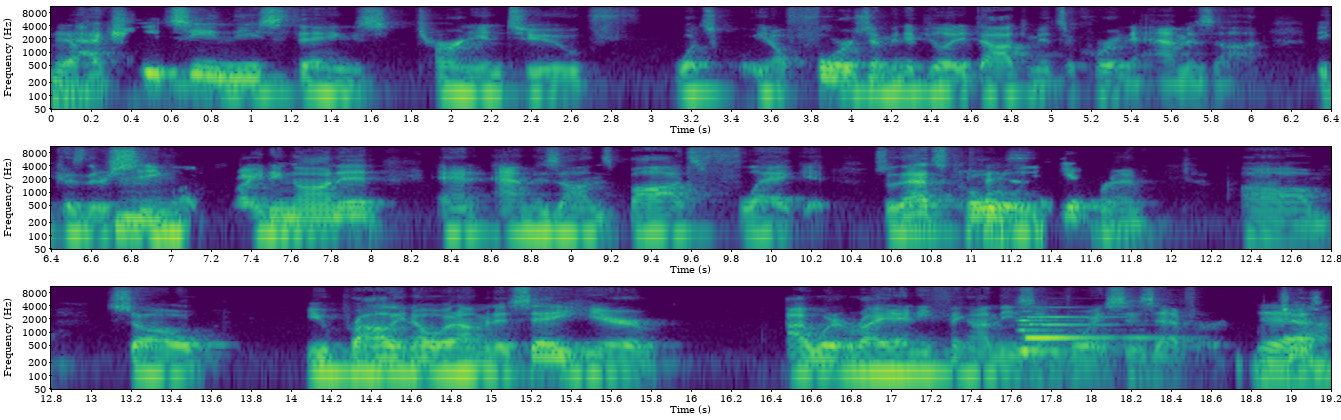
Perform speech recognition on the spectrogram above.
Yeah. I've actually seen these things turn into what's you know forged and manipulated documents according to Amazon because they're seeing mm. like writing on it and Amazon's bots flag it. So that's totally different. Um, so you probably know what I'm going to say here. I wouldn't write anything on these invoices ever. Yeah,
